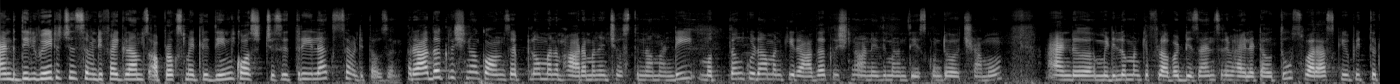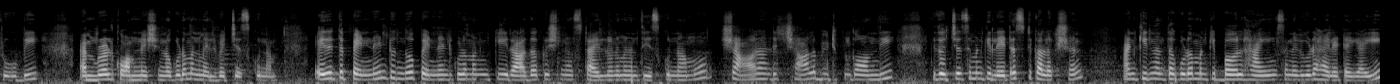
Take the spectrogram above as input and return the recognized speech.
అండ్ దీని వెయిట్ వచ్చేసి సెవెంటీ ఫైవ్ గ్రామ్స్ అప్రాక్సిమేట్లీ దీని కాస్ట్ వచ్చేసి three lakhs seventy thousand Radhakrishna కాన్సెప్ట్లో మనం హారం అనేది చూస్తున్నామండి. మొత్తం కూడా మనకి రాధాకృష్ణ అనేది మనం తీసుకుంటూ వచ్చాము. అండ్ మిడిల్లో uh, మనకి ఫ్లవర్ డిజైన్స్ అనేవి హైలైట్ అవుతూ స్వరాస్కి విత్ రూబీ ఎంబ్రాయిడ్ కాంబినేషన్లో కూడా మనం ఎలివేట్ చేసుకున్నాం. ఏదైతే పెండెంట్ ఉందో పెండెంట్ కూడా మనకి రాధాకృష్ణ స్టైల్లోనే మనం తీసుకున్నాము. చాలా అంటే చాలా బ్యూటిఫుల్గా ఉంది. ఇది వచ్చేసి మనకి లేటెస్ట్ కలెక్షన్ అండ్ కిందంతా కూడా మనకి బర్ల్ హ్యాంగింగ్స్ అనేవి కూడా హైలైట్ అయ్యాయి.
